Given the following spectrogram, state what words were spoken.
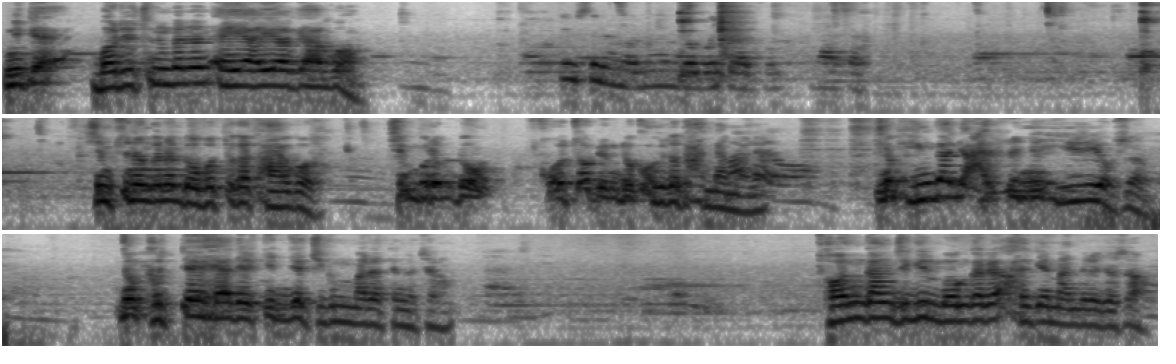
그러니까 머리 쓰는 거는 AI가 하고 힘 쓰는 거는 로봇이 하고. 맞아. 심쓰는 거는 로봇가 다 하고 심부름도 홀서빙도 거기서 다 한단 말이야. 맞아요. 그럼 인간이 할 수 있는 일이 없어. 너 그때 해야 될 게 이제 지금 말했던 것처럼 건강적인 뭔가를 알게 만들어줘서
